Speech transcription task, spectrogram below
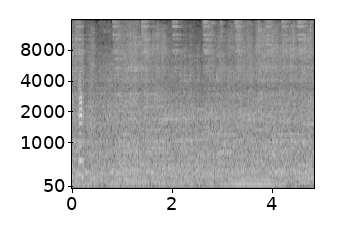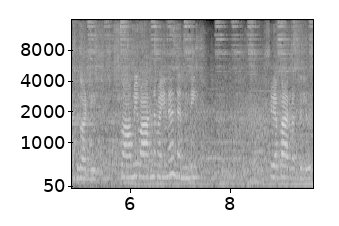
ఇక్కడ అదిగోండి. స్వామి వాహనమైన నంది శివపార్వతులు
